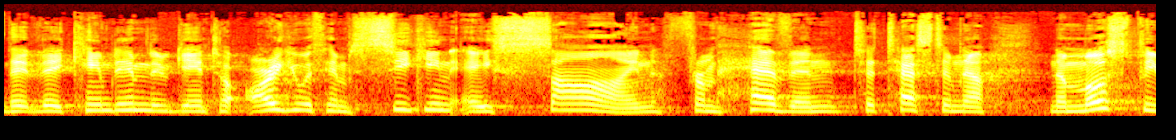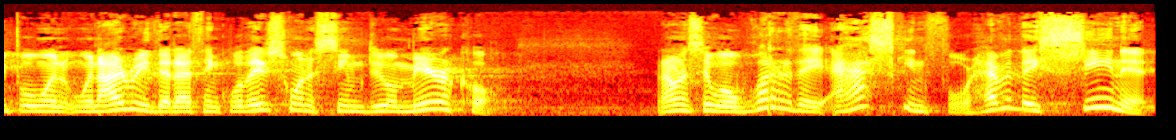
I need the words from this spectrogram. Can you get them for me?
they, they came to him, they began to argue with him, seeking a sign from heaven to test him. Now, now most people, when, when I read that, I think, well, they just want to see him do a miracle. And I want to say, well, what are they asking for? Haven't they seen it?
